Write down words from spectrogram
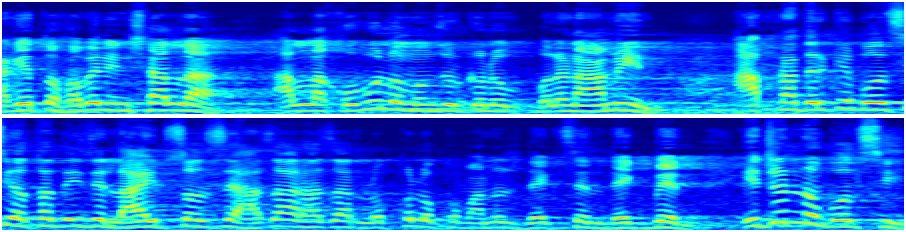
আগে তো হবেন ইনশাল্লাহ আল্লাহ কবুল ও মঞ্জুর করুক, বলেন আমিন। আপনাদেরকে বলছি, অর্থাৎ এই যে লাইভ চলছে, হাজার হাজার লক্ষ লক্ষ মানুষ দেখছেন, দেখবেন। এজন্য বলছি,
